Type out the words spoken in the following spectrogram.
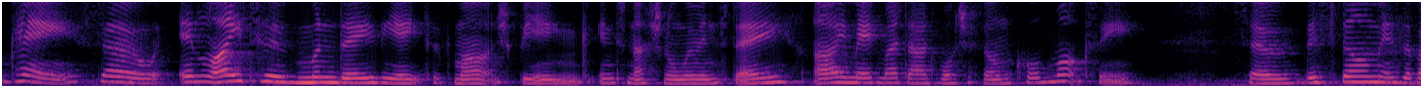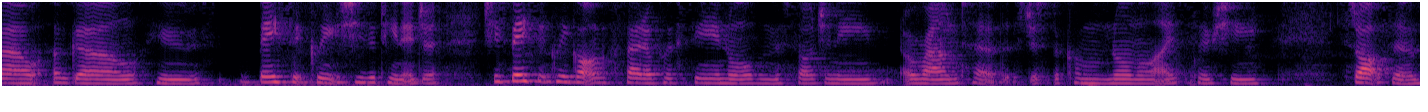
Okay, so in light of Monday, the 8th of March being International Women's Day, I made my dad watch a film called Moxie. So, this film is about a girl who's basically, she's a teenager. She's basically gotten fed up of seeing all the misogyny around her that's just become normalized. So, she starts a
